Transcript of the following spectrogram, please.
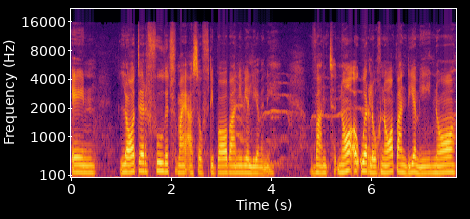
En later voel dit vir my asof die baba nie meer lewe nie. Want na 'n oorlog, na 'n pandemie, na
